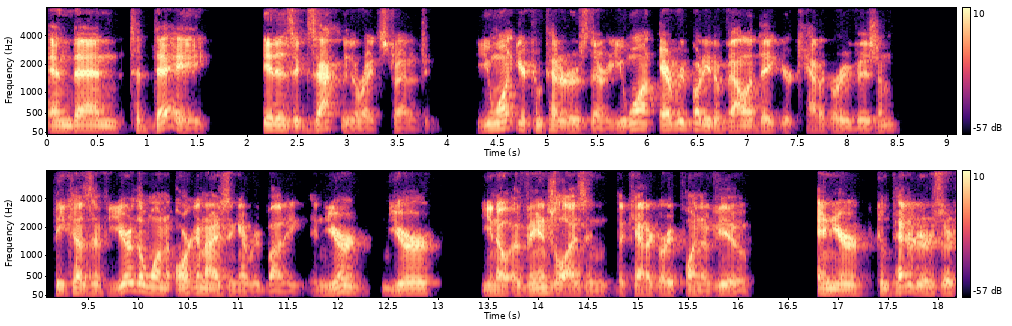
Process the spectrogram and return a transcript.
And then today, it is exactly the right strategy. You want your competitors there. You want everybody to validate your category vision because if you're the one organizing everybody and you're you're you know, evangelizing the category point of view, and your competitors are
